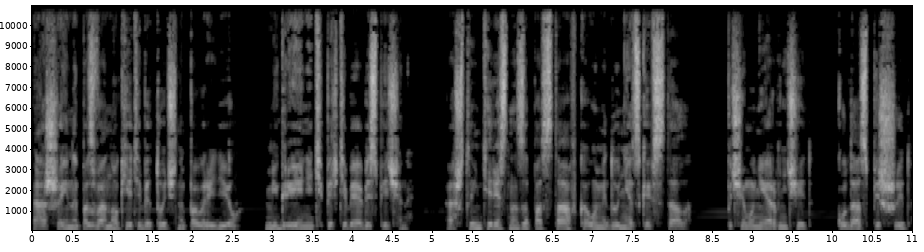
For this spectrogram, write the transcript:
А шейный позвонок я тебе точно повредил. Мигрени теперь тебе обеспечены. А что, интересно, за поставка у Медунецкой встала? Почему нервничает? Куда спешит?»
